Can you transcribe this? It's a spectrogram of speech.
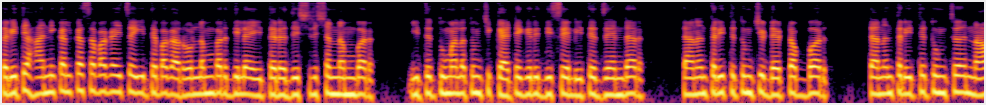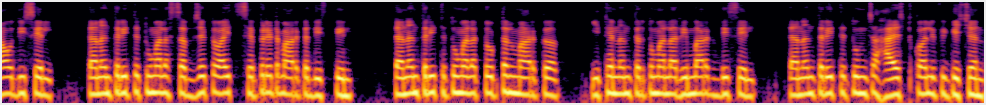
तर इथे हा निकाल कसा बघायचा? इथे बघा रोल नंबर दिला आहे इथे रजिस्ट्रेशन नंबर इथे तुम्हाला तुमची कॅटेगरी दिसेल. इथे जेंडर त्यानंतर इथे तुमची डेट ऑफ बर्थ त्यानंतर इथे तुमचं नाव दिसेल. त्यानंतर इथे तुम्हाला सब्जेक्ट वाईज सेपरेट मार्क दिसतील. त्यानंतर इथे तुम्हाला टोटल मार्क इथे नंतर तुम्हाला रिमार्क दिसेल. त्यानंतर इथे तुमचं हायेस्ट क्वालिफिकेशन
